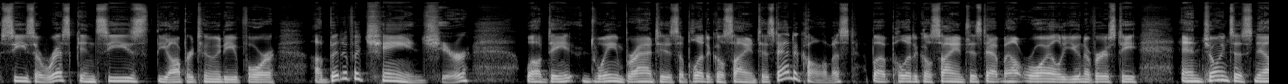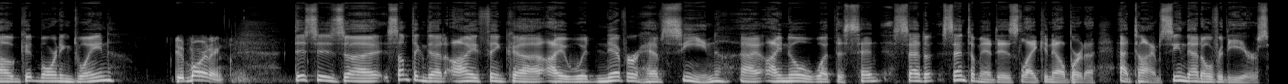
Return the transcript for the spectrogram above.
sees a risk and sees the opportunity for a bit of a change here. Well, D- Duane Bratt is a political scientist and a columnist, but political scientist at Mount Royal University, and joins us now. Good morning, Duane. Good morning. This is uh, something that I think uh, I would never have seen. I, I know what the sen- sentiment is like in Alberta at times, seen that over the years.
